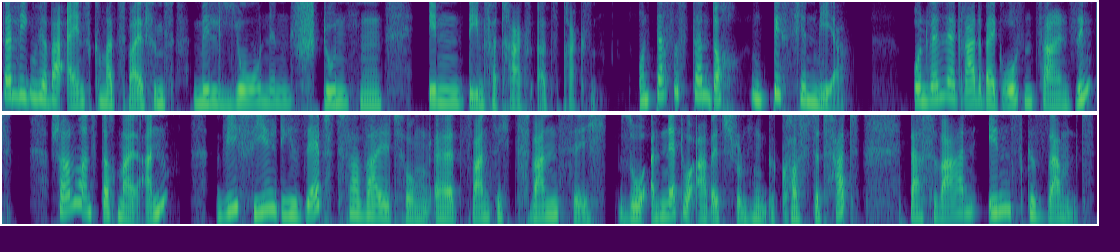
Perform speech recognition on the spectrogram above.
dann liegen wir bei 1,25 Millionen Stunden in den Vertragsarztpraxen. Und das ist dann doch ein bisschen mehr. Und wenn wir gerade bei großen Zahlen sind, schauen wir uns doch mal an, wie viel die Selbstverwaltung äh, 2020 so an Nettoarbeitsstunden gekostet hat. Das waren insgesamt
